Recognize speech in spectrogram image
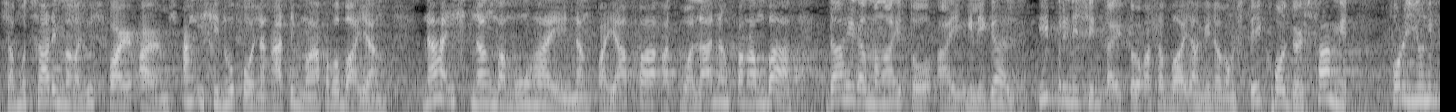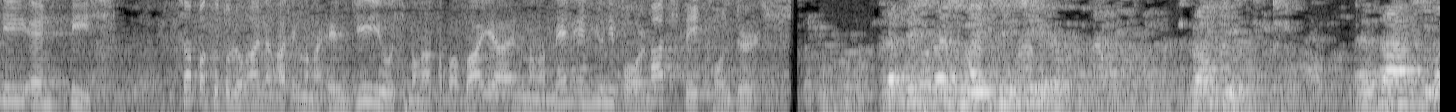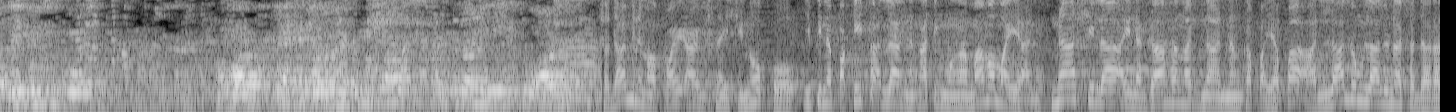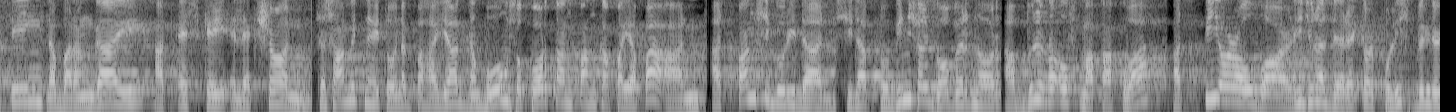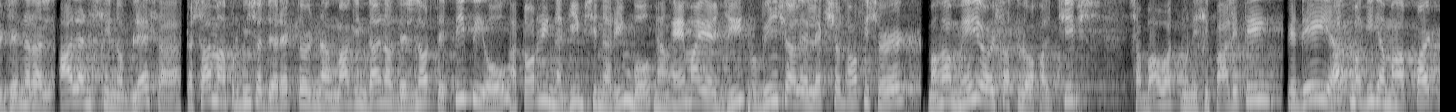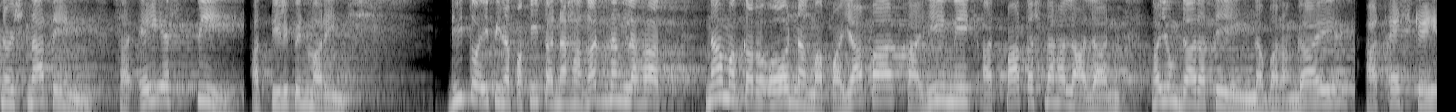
Samut-saring mga loose firearms ang isinuko ng ating mga kababayang nais nang mamuhay ng payapa at wala ng pangamba dahil ang mga ito ay illegal. Iprinisinta ito kasabay ang ginawang Stakeholder Summit for Unity and Peace sa pagtutulungan ng ating mga LGUs, mga kababayan, mga men in uniform at stakeholders. Let me express my sincere gratitude Εντάξει, το βαρύφωνο σα. Our elected government officials, particularly to our Sa dami ng mga firearms na isinuko, ipinapakita lang ng ating mga mamamayan na sila ay naghahangad na ng kapayapaan lalong-lalo na sa darating na barangay at SK election. Sa summit na ito, nagpahayag ng buong suportang pangkapayapaan at pangsiguridad sina Provincial Governor Abdul Rauf Makakwa at PRO Bar Regional Director Police Brigadier General Alan C. Noblesa kasama Provincial Director ng Maguindanao del Norte PPO, Attorney Nagib Sinarimbo ng MILG, Provincial Election Officer, mga mayors at local chiefs sa bawat municipality, PDEA at maging ang mga partners natin sa AFP at Philippine Marines. Dito ay pinapakita na hangad ng lahat na magkaroon ng mapayapa, tahimik at patas na halalan ngayong darating na barangay at SK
